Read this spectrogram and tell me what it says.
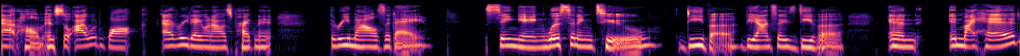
at home. And so I would walk every day when I was pregnant, three miles a day, singing, listening to Diva, Beyonce's Diva. And in my head,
